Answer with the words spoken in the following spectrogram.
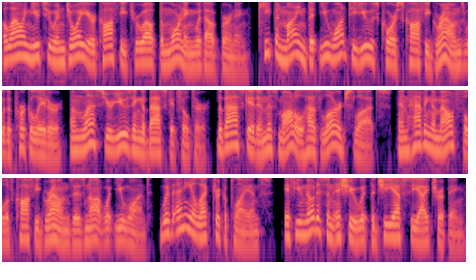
allowing you to enjoy your coffee throughout the morning without burning. Keep in mind that you want to use coarse coffee grounds with a percolator unless you're using a basket filter. The basket in this model has large slots, and having a mouthful of coffee grounds is not what you want. With any electric appliance, if you notice an issue with the GFCI tripping,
